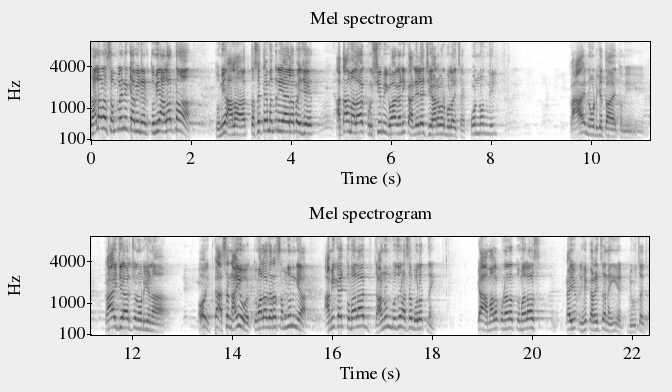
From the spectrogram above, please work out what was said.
झालं ना संपलं नाही कॅबिनेट. तुम्ही आलात ना. तुम्ही आलात तसे ते मंत्री यायला पाहिजेत. आता मला कृषी विभागाने काढलेल्या जी आरवर बोलायचं आहे कोण नोंद घेईल? काय नोट घेताय तुम्ही? काय जी आरची नोट घेणार? हो इतकं असं नाही होत. तुम्हाला जरा समजून घ्या. आम्ही काही तुम्हाला जाणून बुजून असं बोलत नाही. की आम्हाला कोणाला तुम्हाला काही हे करायचं नाही आहे दिवसाचं.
